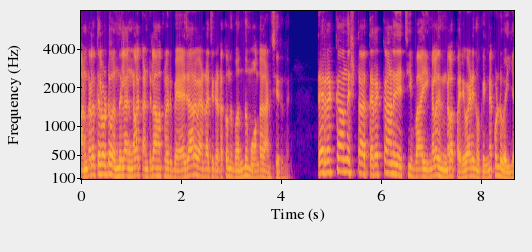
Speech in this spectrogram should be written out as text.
മണ്ഡലത്തിലോട്ട് വന്നില്ല നിങ്ങളെ കണ്ടില്ല എന്നൊക്കെ ഒരു ബേജാറ് വേണ്ട വെച്ചിട്ട് ഇടയ്ക്കൊന്ന് വന്ന് മോന്ത കാണിച്ചിരുന്നു. തിരക്കാന്ന് ഇഷ്ട തിരക്കാണ് ചേച്ചി. ബായ് നിങ്ങളെ നിങ്ങളെ പരിപാടി നോക്ക് എന്നെ കൊണ്ട് വയ്യ.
